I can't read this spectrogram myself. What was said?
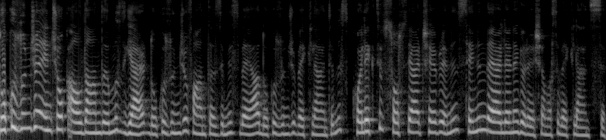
Dokuzuncu en çok aldandığımız yer, dokuzuncu fantazimiz veya dokuzuncu beklentimiz kolektif sosyal çevrenin senin değerlerine göre yaşaması beklentisi.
